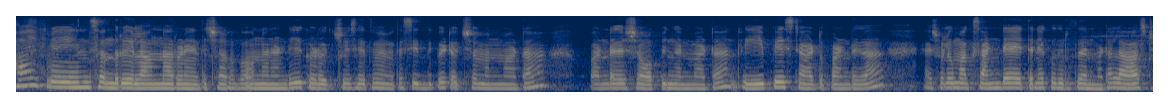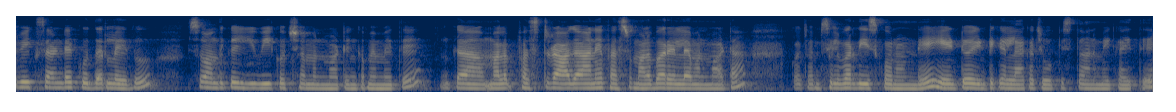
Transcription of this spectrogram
హాయ్ ఫ్రెండ్స్ అందరూ ఎలా ఉన్నారు? నేనైతే చాలా బాగున్నానండి. ఇక్కడ వచ్చేసి అయితే మేమైతే సిద్దిపేట వచ్చామన్నమాట. పండగ షాపింగ్ అనమాట రేపే స్టార్ట్ పండగ. యాక్చువల్గా మాకు సండే అయితేనే కుదురుతుంది అనమాట లాస్ట్ వీక్ సండే కుదరలేదు. సో అందుకే ఈ వీక్ వచ్చామన్నమాట ఇంకా మేమైతే. ఇంకా మల ఫస్ట్ రాగానే ఫస్ట్ మలబార్ వెళ్ళామన్నమాట. కొంచెం సిల్వర్ తీసుకొని ఉండే. ఏంటో ఇంటికి వెళ్ళాక చూపిస్తాను మీకైతే.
